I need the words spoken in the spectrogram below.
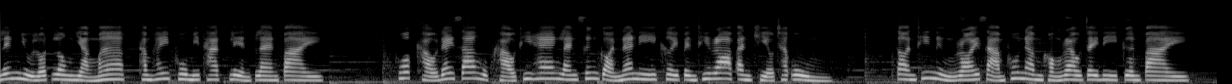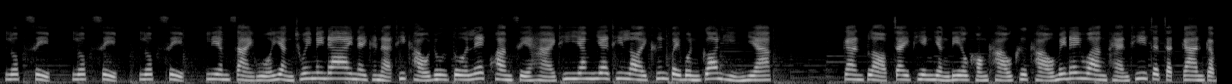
เล่นอยู่ลดลงอย่างมากทำให้ภูมิทัศน์เปลี่ยนแปลงไปพวกเขาได้สร้างหุบเขาที่แห้งแล้งซึ่งก่อนหน้านี้เคยเป็นที่ราบอันเขียวชอุ่ม ตอนที่ 103 ผู้นำของเราใจดีเกินไป ลบสิบลบสิบลบสิบเลียมสายหัวอย่างช่วยไม่ได้ในขณะที่เขาดูตัวเลขความเสียหายที่ย่ำแย่ที่ลอยขึ้นไปบนก้อนหินยักษ์การปลอบใจเพียงอย่างเดียวของเขาคือเขาไม่ได้วางแผนที่จะจัดการกับ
